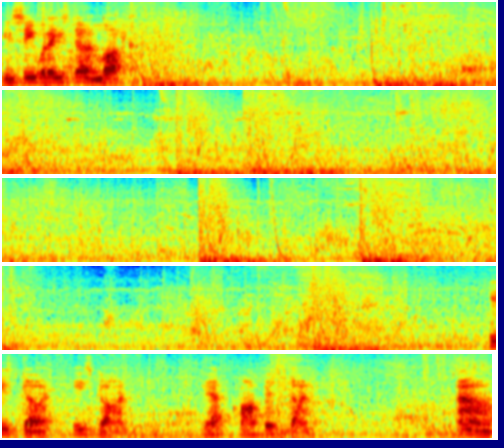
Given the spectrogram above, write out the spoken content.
You see what he's doing? Look. He's going. He's gone. Yep, Hoff is done. I.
